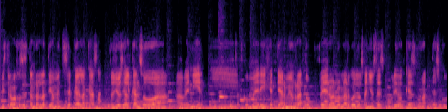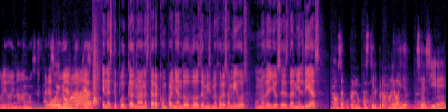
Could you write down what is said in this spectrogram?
mis trabajos están relativamente cerca de la casa, entonces yo sí alcanzo a, a venir y comer y jetearme un rato, pero a lo largo de los años he descubrido que es descubrido y nada más. He descubierto que es... En este podcast me van a estar acompañando dos de mis mejores amigos. Uno de ellos es Daniel Díaz. Vamos a comprarle un pastel, pero no le vayas a decir, ¿eh?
